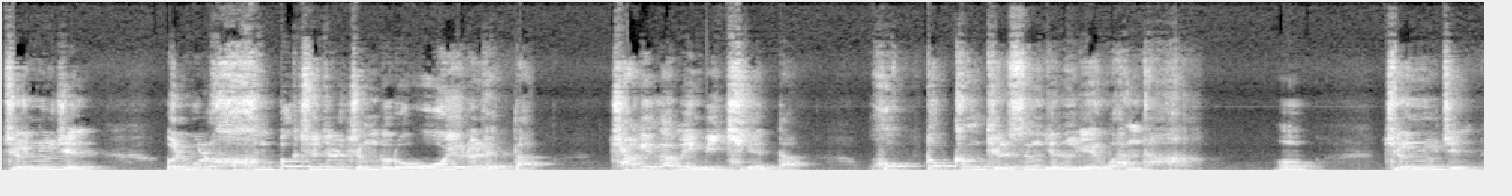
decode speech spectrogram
전유진 얼굴 흠뻑 젖을 정도로 오열을 했다. 자괴감이 미치겠다. 혹독한 결승전을 예고한다. 어? 전유진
